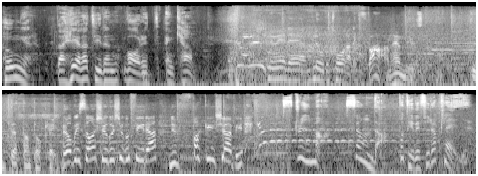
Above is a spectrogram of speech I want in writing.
hunger. Det har hela tiden varit en kamp. Nu är det blod och tårar. Fan händer just. Det. är Detta är inte okej. Robinson 2024, nu fucking kör vi! Streama söndag på TV4 Play.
